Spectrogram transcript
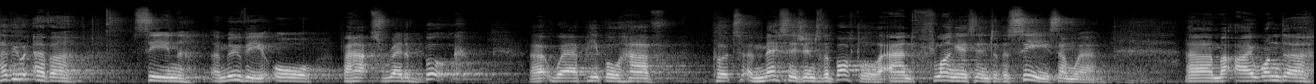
Have you ever seen a movie or perhaps read a book uh, where people have put a message into the bottle and flung it into the sea somewhere? Um, I wonder,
